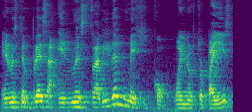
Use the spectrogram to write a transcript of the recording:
en nuestra empresa, en nuestra vida en México o en nuestro país,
